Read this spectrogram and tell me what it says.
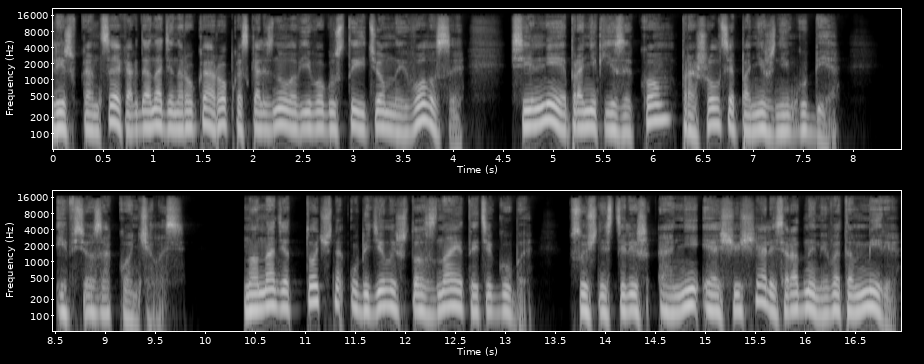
Лишь в конце, когда Надина рука робко скользнула в его густые темные волосы, Сильнее проник языком, прошелся по нижней губе. И все закончилось. Но Надя точно убедилась, что знает эти губы. В сущности, лишь они и ощущались родными в этом мире.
